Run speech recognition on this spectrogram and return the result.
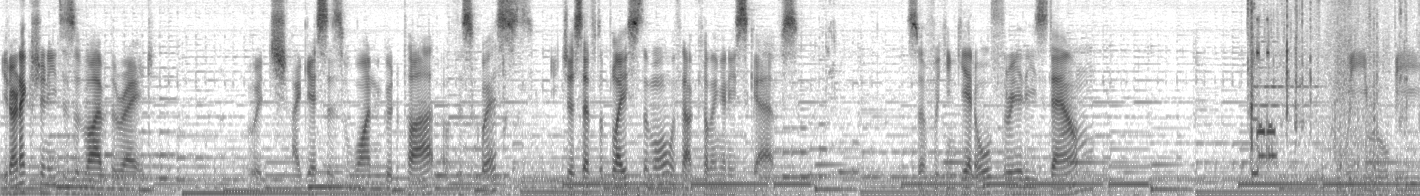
You don't actually need to survive the raid which I guess is one good part of this quest. You just have to place them all without killing any scavs. So if we can get all three of these down, we will be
